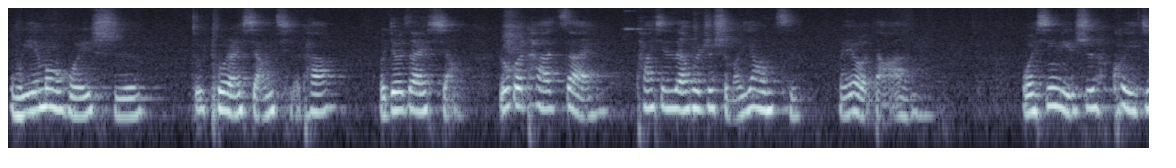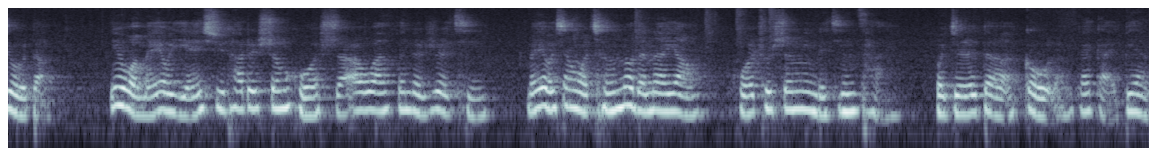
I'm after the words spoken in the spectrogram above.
午夜梦回时，就突然想起了他。我就在想，如果他在，他现在会是什么样子？没有答案。我心里是愧疚的，因为我没有延续他对生活十二万分的热情，没有像我承诺的那样活出生命的精彩。我觉得够了，该改变了。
